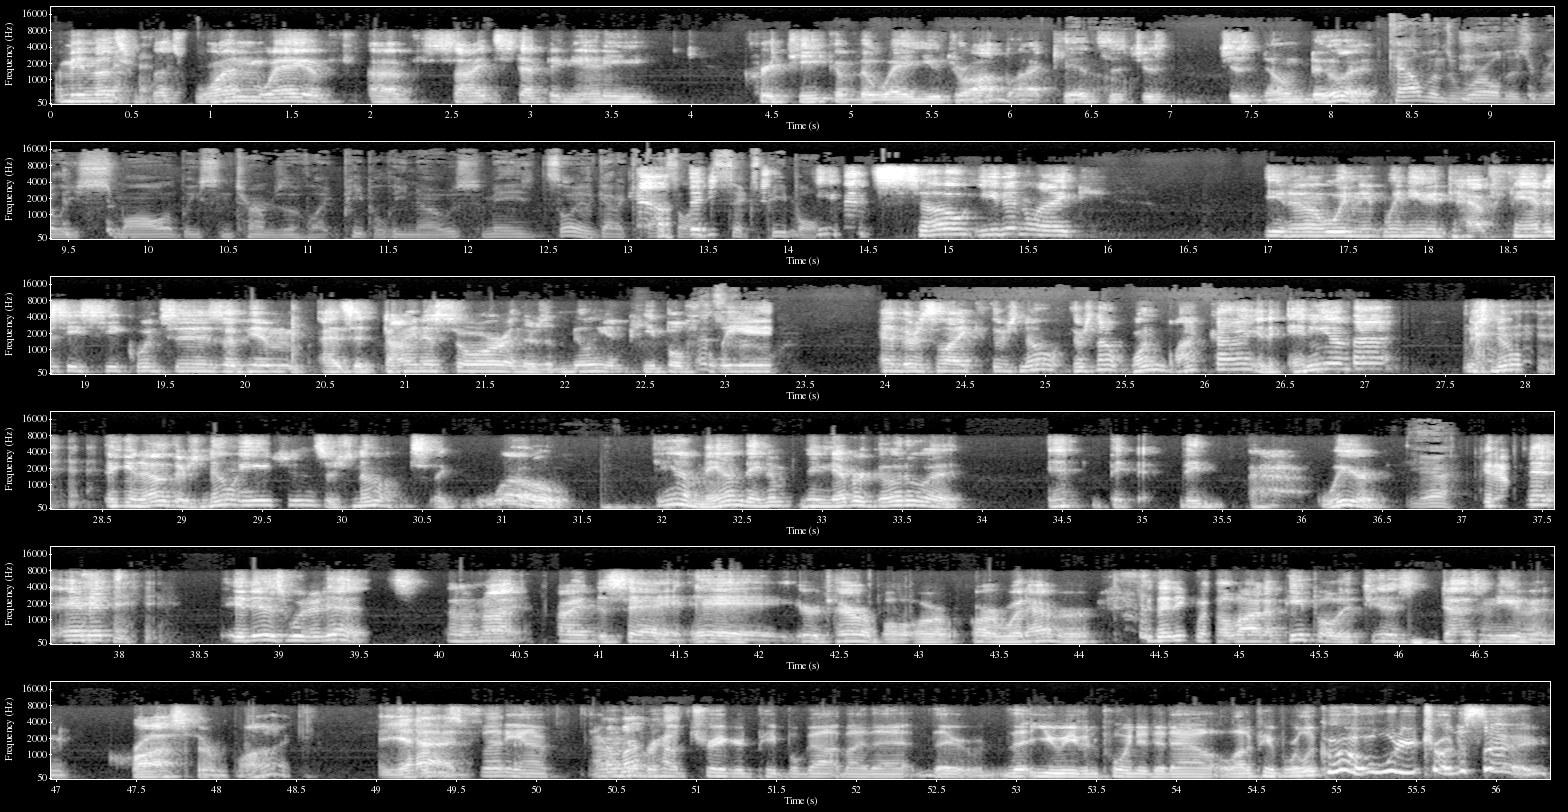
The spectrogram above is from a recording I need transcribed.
I mean, that's that's one way of of sidestepping any critique of the way you draw black kids is just just don't do it. Calvin's world is really small, at least in terms of like people he knows. I mean, he's only got a Yeah, cast of like six people. Even so, even like you know when when you have fantasy sequences of him as a dinosaur, and there's a million people That's fleeing. and there's like there's no there's not one black guy in any of that. There's no you know there's no asians there's no it's like whoa damn man they don't they never go to a it they, they ah, weird. Yeah, you know and, and it it is what it is and i'm not Right. trying to say hey you're terrible or or whatever 'Cause i think with a lot of people it just doesn't even cross their mind yeah, it's funny. I, I remember how triggered people got by that. They, that you even pointed it out. A lot of people were like, "Oh, what are you trying to say?"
